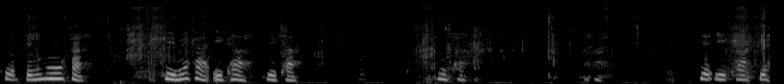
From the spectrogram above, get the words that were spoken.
เกิดเป็นงูค่ะผีไหมค่ะ อีกค่ะผีค่ะนี่ค่ะนะคะเพียอีกค่ะเพีย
